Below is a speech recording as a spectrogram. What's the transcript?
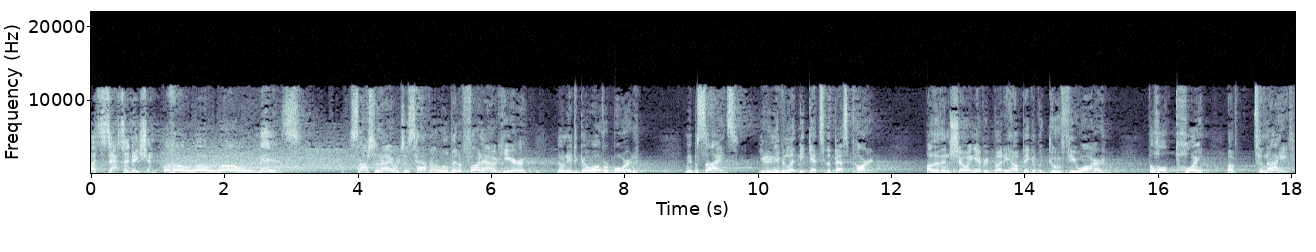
assassination. Whoa, whoa, whoa, Miz. Sasha and I were just having a little bit of fun out here. No need to go overboard. I mean, besides, you didn't even let me get to the best part. Other than showing everybody how big of a goof you are. The whole point of tonight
